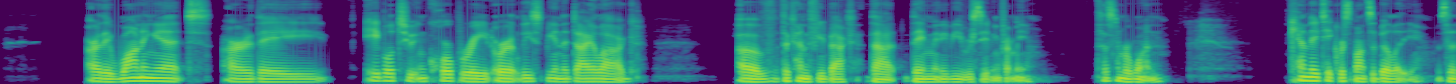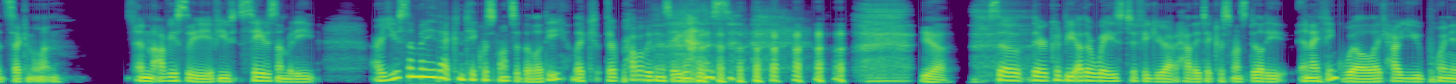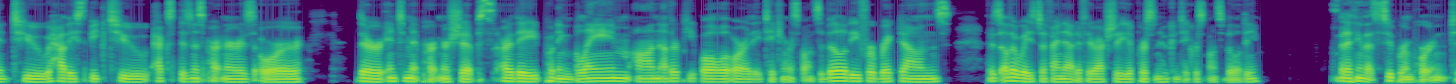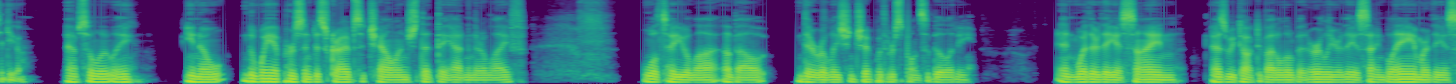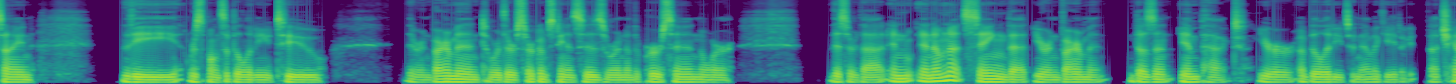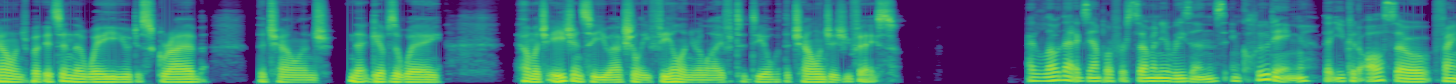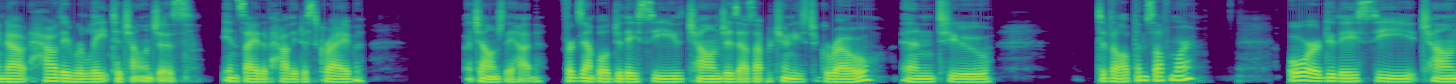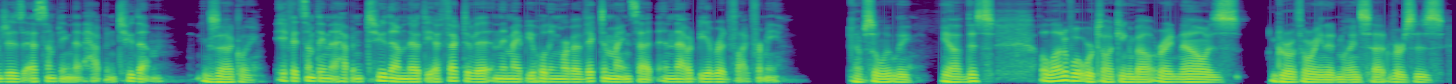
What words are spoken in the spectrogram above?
Are they wanting it? Are they able to incorporate or at least be in the dialogue of the kind of feedback that they may be receiving from me? That's number one. Can they take responsibility? Is the second one. And obviously, if you say to somebody, are you somebody that can take responsibility? Like they're probably going to say yes. yeah. So there could be other ways to figure out how they take responsibility. And I think, Will, like how you pointed to how they speak to ex business partners or their intimate partnerships, are they putting blame on other people or are they taking responsibility for breakdowns? There's other ways to find out if they're actually a person who can take responsibility. But I think that's super important to do. Absolutely you know, the way a person describes a challenge that they had in their life will tell you a lot about their relationship with responsibility and whether they assign, as we talked about a little bit earlier, they assign blame or they assign the responsibility to their environment or their circumstances or another person or this or that. And and I'm not saying that your environment doesn't impact your ability to navigate a, a challenge, but it's in the way you describe the challenge that gives away how much agency you actually feel in your life to deal with the challenges you face. I love that example for so many reasons, including that you could also find out how they relate to challenges inside of how they describe a challenge they had. For example, do they see challenges as opportunities to grow and to develop themselves more? Or do they see challenges as something that happened to them Exactly. If it's something that happened to them, they're at the effect of it and they might be holding more of a victim mindset. And that would be a red flag for me. Absolutely. Yeah. This, a lot of what we're talking about right now is growth oriented mindset versus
